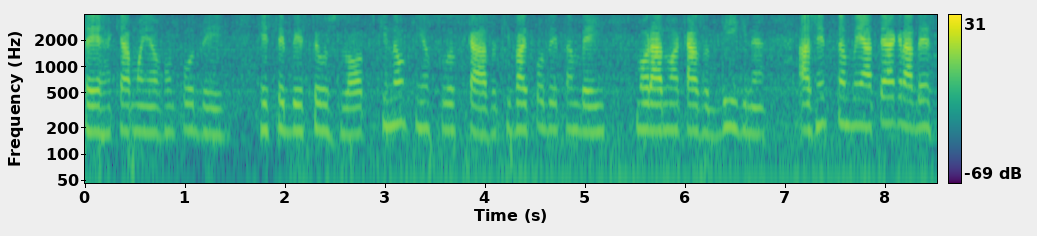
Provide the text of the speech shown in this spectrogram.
terra, que amanhã vão poder receber seus lotes, que não tinham suas casas, que vai poder também morar numa casa digna. A gente também até agradece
